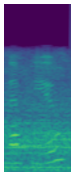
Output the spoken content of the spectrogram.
nephew.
